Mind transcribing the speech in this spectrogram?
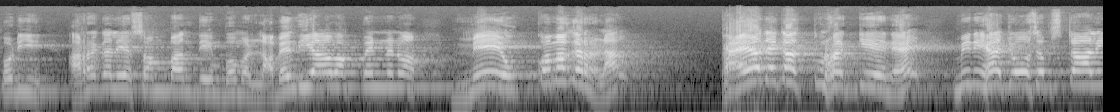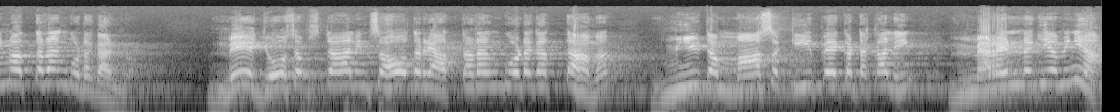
පොඩි අරගලය සම්බන්ධයෙන් බොම ලබැඳියාවක් පෙන්නනවා. මේ ඔක්කොම කරලා පැය දෙකක් තුනක් ගියේ නෑ. මිනිහා ජෝසප් ස්ටාලින්ව අත්අඩංගුවට ගන්නවා. මේ ජෝසප් ස්ටාලින් සහෝදරය අත්තඩංගුවට ගත්තාම මීට මාස කීපයකට කලින් මැරෙන්න ගිය මිනිහා.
